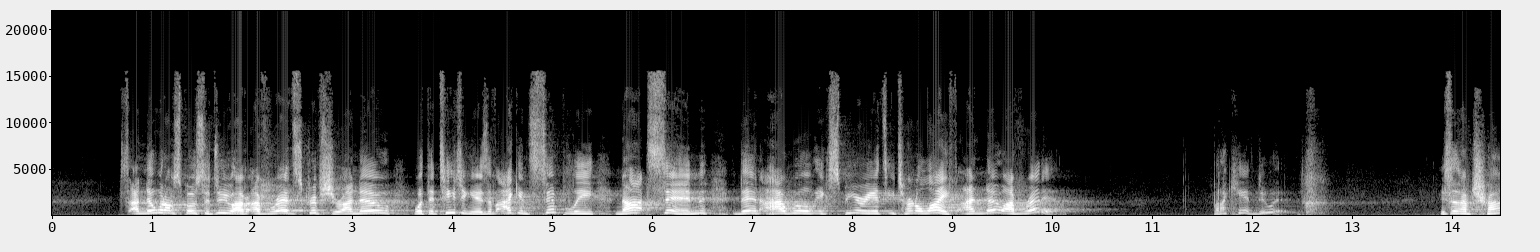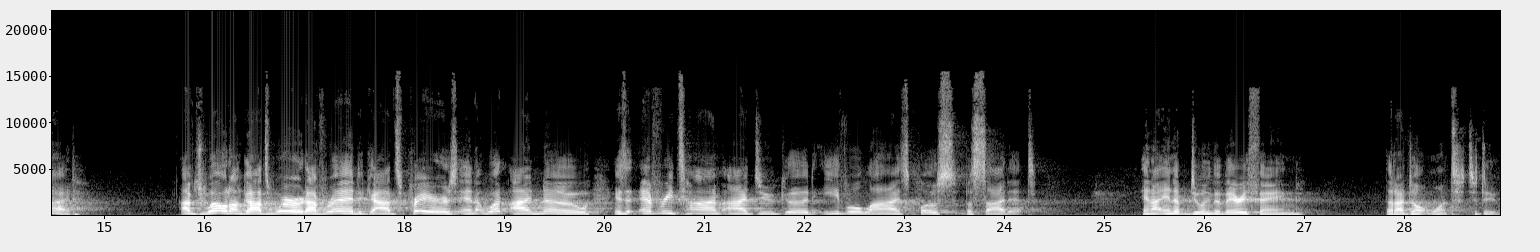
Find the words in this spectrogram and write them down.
I know what I'm supposed to do. I've, I've, read scripture. I know what the teaching is. If I can simply not sin, then I will experience eternal life. I know I've read it but I can't do it. He says, I've tried. I've dwelled on God's word. I've read God's prayers. And what I know is that every time I do good, evil lies close beside it. And I end up doing the very thing that I don't want to do.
